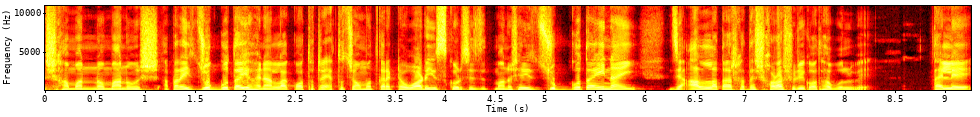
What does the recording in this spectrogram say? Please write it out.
সামান্য মানুষ, আপনার এই যোগ্যতাই হয় না। আল্লাহ কথাটা এত চমৎকার একটা ওয়ার্ড ইউজ করছে যে মানুষের এই যোগ্যতাই নাই যে আল্লাহ তার সাথে সরাসরি কথা বলবে। তাইলে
